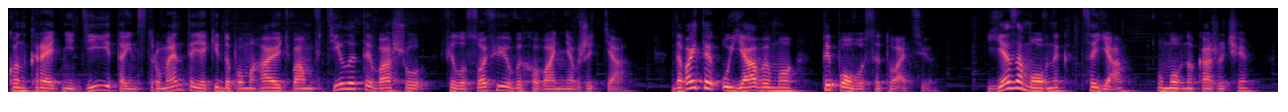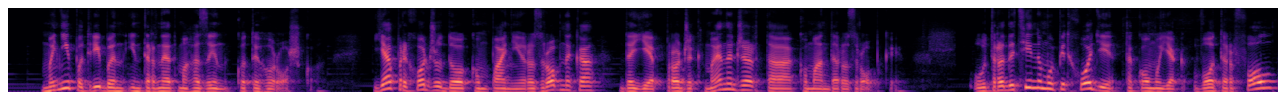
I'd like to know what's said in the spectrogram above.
конкретні дії та інструменти, які допомагають вам втілити вашу філософію виховання в життя. Давайте уявимо типову ситуацію. Є замовник, це я, умовно кажучи. Мені потрібен інтернет-магазин Котигорошко. Я приходжу до компанії розробника, де є Project Manager та команда розробки. У традиційному підході, такому як Waterfall,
